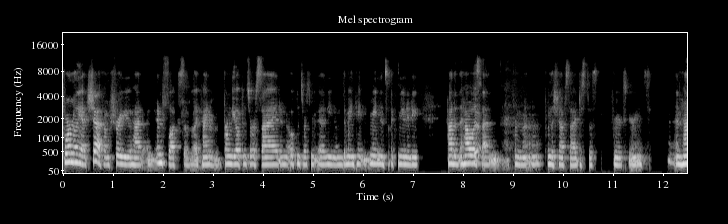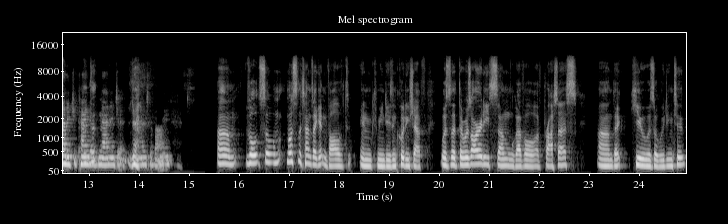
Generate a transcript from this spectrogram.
formerly at Chef, I'm sure you had an influx of like kind of from the open source side and open source, uh, you know, the maintain maintenance of the community. How did how was yeah. that from the from the Chef side, just, just from your experience, and how did you kind of manage it? Yeah. Manage the volume? Um, well, so most of the times I get involved in communities, including Chef, was that there was already some level of process um, that Q was alluding to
